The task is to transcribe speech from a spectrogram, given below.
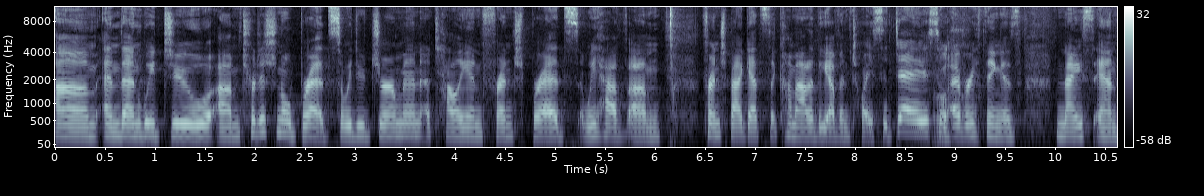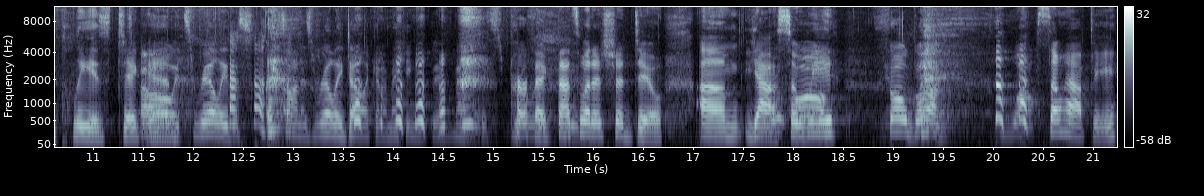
Um, and then we do um, traditional breads. So we do German, Italian, French breads. We have um, French baguettes that come out of the oven twice a day. So everything is nice and please dig Oh, in. it's really this croissant is really delicate. I'm making a big mess. It's really Perfect. That's what it should do. Um, yeah. So Oh, we. so good. wow. so happy.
